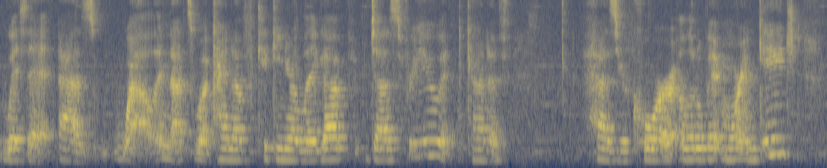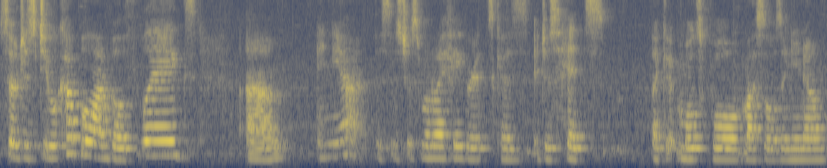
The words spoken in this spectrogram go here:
with it as well and that's what kind of kicking your leg up does for you it kind of has your core a little bit more engaged so just do a couple on both legs. Um, and yeah, this is just one of my favorites because it just hits like multiple muscles and you know,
